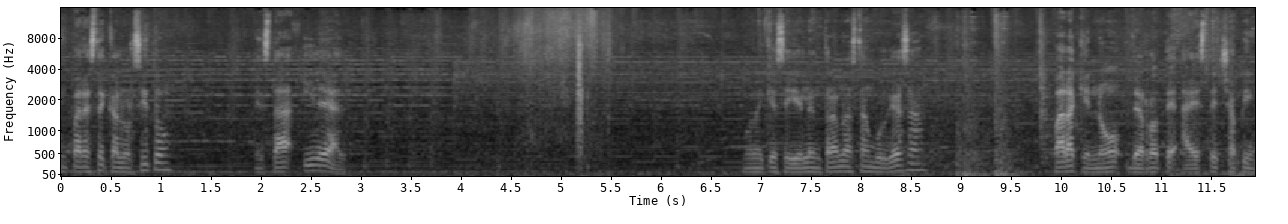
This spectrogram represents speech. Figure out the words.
Y para este calorcito está ideal. Bueno, hay que seguirle entrando a esta hamburguesa para que no derrote a este chapín.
